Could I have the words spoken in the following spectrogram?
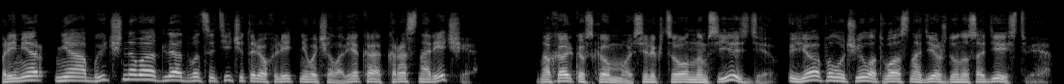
пример необычного для 24-летнего человека красноречия. На Харьковском селекционном съезде я получил от вас надежду на содействие,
